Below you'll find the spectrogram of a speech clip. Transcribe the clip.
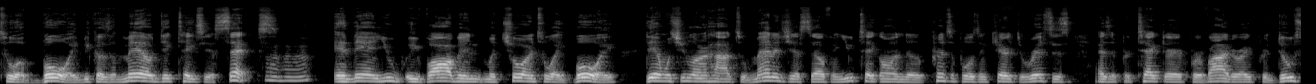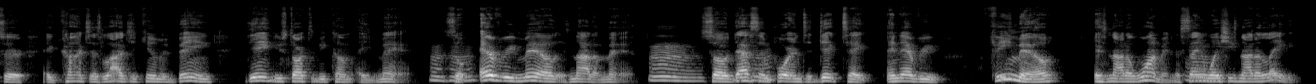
to a boy because a male dictates your sex. Mhm. and then you evolve and mature into a boy then once you learn how to manage yourself and you take on the principles and characteristics as a protector a provider a producer a conscious logic human being then you start to become a man so Mhm. every male is not a man Mm. so that's Mhm. important to dictate and every female is not a woman the same way Mhm. she's not a lady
